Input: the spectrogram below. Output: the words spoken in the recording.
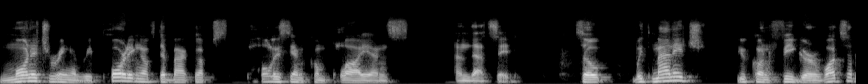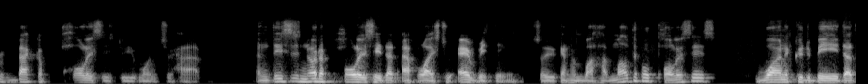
monitoring and reporting of the backups, policy and compliance, and that's it. So with manage, you configure what sort of backup policies do you want to have. And this is not a policy that applies to everything. So you can have, multiple policies. One could be that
